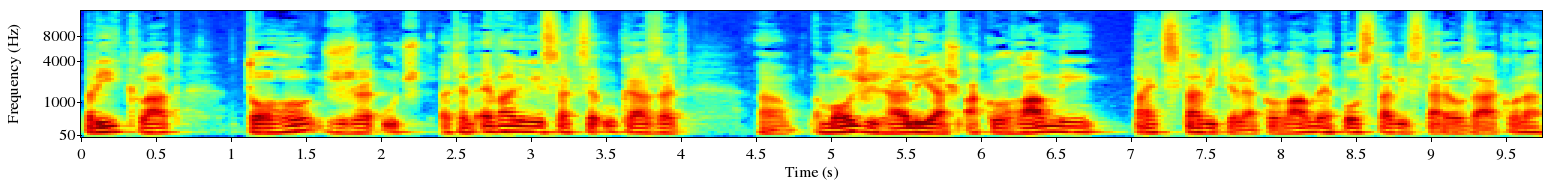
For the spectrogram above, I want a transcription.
príklad toho, že ten evangelista chce ukázať Mojžiš a Eliáš ako hlavný predstaviteľi, ako hlavné postavy starého zákona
